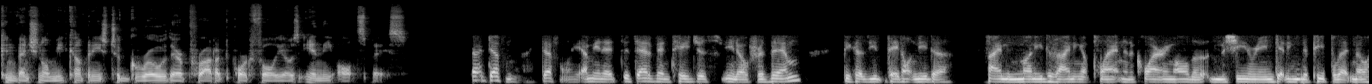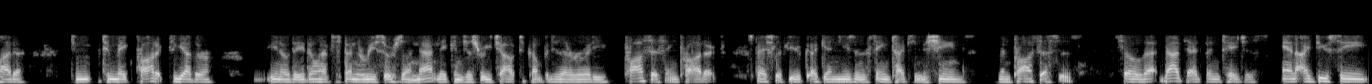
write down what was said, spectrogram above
conventional meat companies to grow their product portfolios in the alt space. Uh, definitely, definitely. I mean, it, it's advantageous, you know, for them because you, they don't need to time and money designing a plant and acquiring all the machinery and getting the people that know how to to to make product together. You know, they don't have to spend the resources on that, and they can just reach out to companies that are already processing product especially if you're again using the same types of machines and processes. So that that's advantageous. And I do see,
